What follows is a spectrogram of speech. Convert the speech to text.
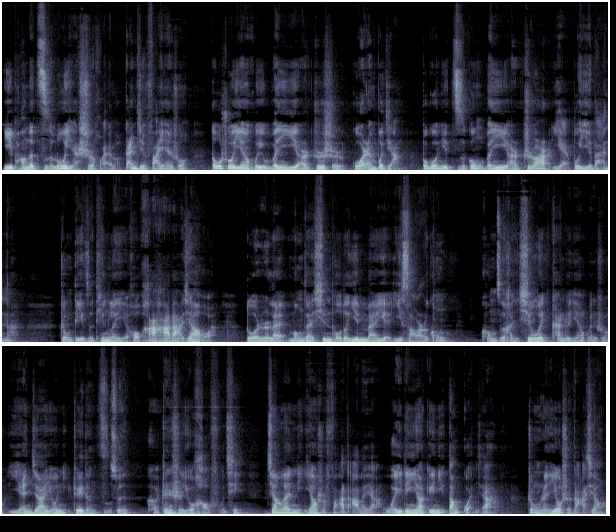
一旁的子路也释怀了，赶紧发言说：“都说颜回闻一而知十，果然不假。不过你子贡闻一而知二，也不一般呐。”众弟子听了以后，哈哈大笑啊！多日来蒙在心头的阴霾也一扫而空。孔子很欣慰，看着颜回说：“颜家有你这等子孙，可真是有好福气。将来你要是发达了呀，我一定要给你当管家。”众人又是大笑，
